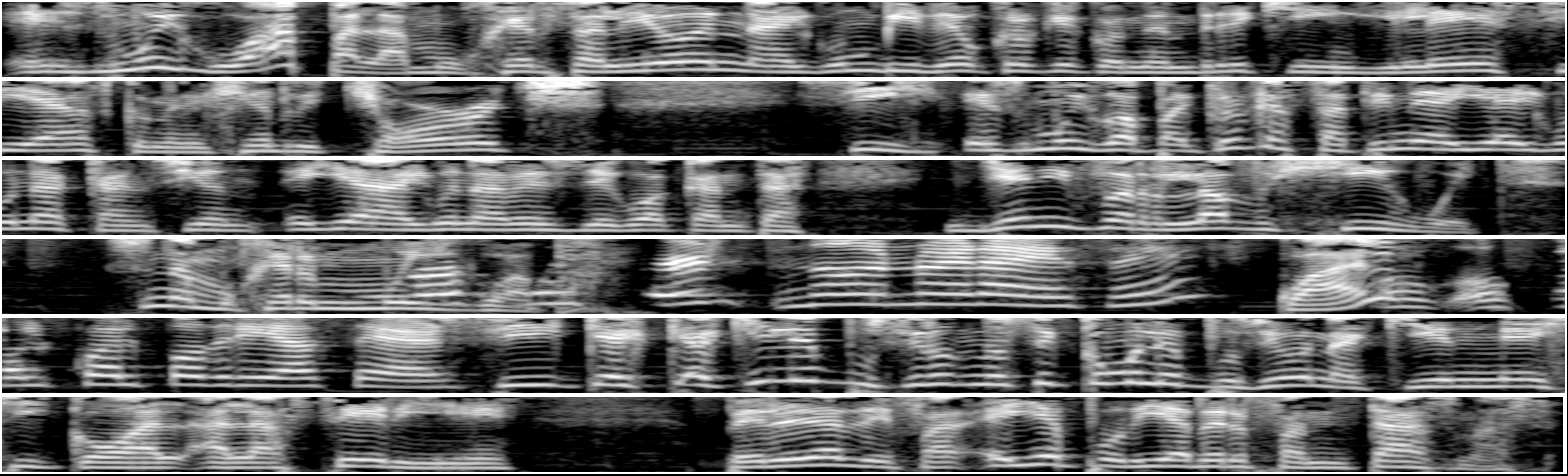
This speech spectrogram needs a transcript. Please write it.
Es muy guapa la mujer. Salió en algún video, creo que con Enrique Iglesias, con el Henry Church. Sí, es muy guapa. Creo que hasta tiene ahí alguna canción. Ella alguna vez llegó a cantar. Jennifer Love Hewitt. Es una mujer muy guapa. Whispers, No, no era ese. ¿Cuál? O, o cuál, cuál podría ser. Sí, que, que aquí le pusieron, no sé cómo le pusieron aquí en México a, a la serie, pero era de, ella podía ver fantasmas.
